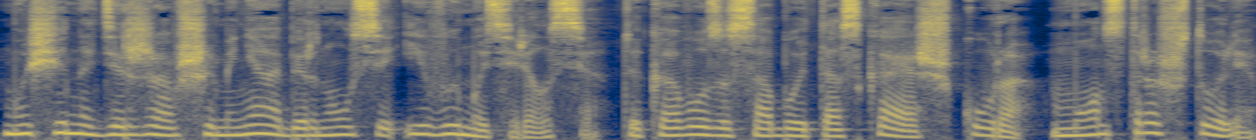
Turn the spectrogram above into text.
Мужчина, державший меня, обернулся и выматерился. «Ты кого за собой таскаешь, шкура? Монстра, что ли?»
